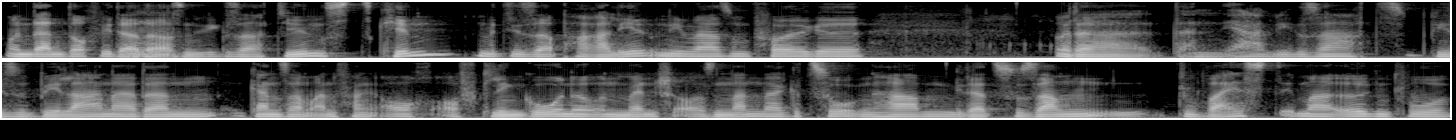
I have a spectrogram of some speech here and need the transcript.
und dann doch wieder mhm. da sind. Wie gesagt, jüngst Kim mit dieser Paralleluniversum-Folge. Oder dann, ja, wie gesagt, wie so Belana dann ganz am Anfang auch auf Klingone und Mensch auseinandergezogen haben, wieder zusammen. Du weißt immer irgendwo,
